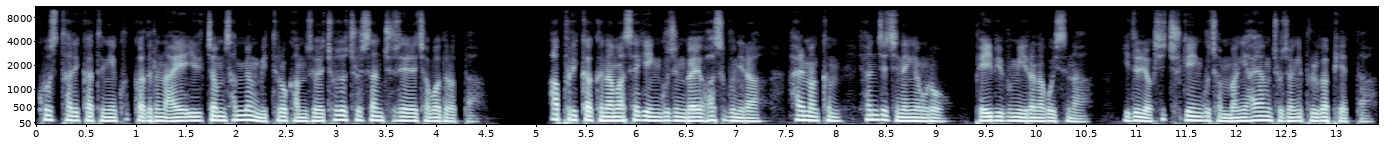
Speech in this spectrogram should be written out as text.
코스타리카 등의 국가들은 아예 1.3명 밑으로 감소해 초저 출산 추세에 접어들었다. 아프리카 그나마 세계 인구 증가의 화수분이라 할 만큼 현재 진행형으로 베이비붐이 일어나고 있으나 이들 역시 추계 인구 전망이 하향 조정이 불가피했다.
